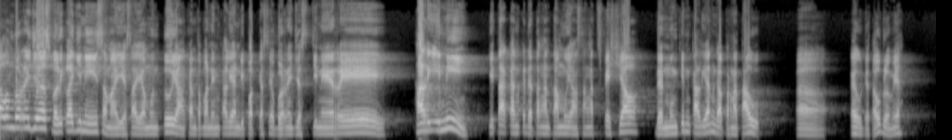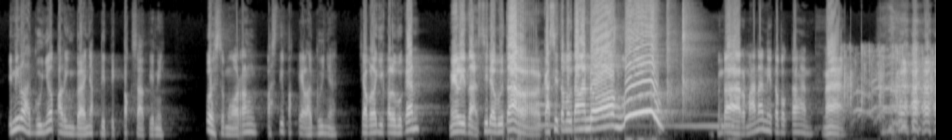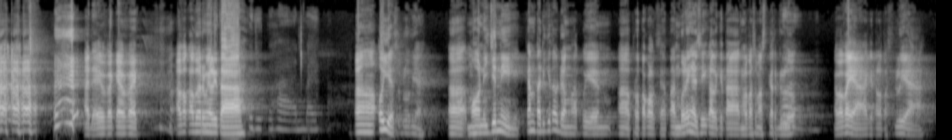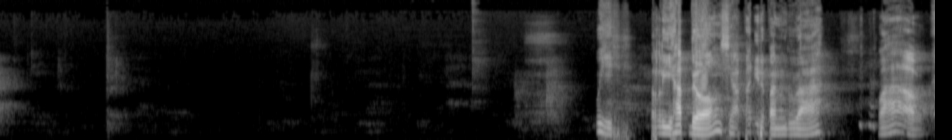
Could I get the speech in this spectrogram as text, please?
Shalom Bornejes, balik lagi nih sama Yesaya Muntu yang akan temenin kalian di podcastnya Bornejes Cinere. Hari ini kita akan kedatangan tamu yang sangat spesial dan mungkin kalian nggak pernah tahu. Eh, eh udah tahu belum ya? Ini lagunya paling banyak di TikTok saat ini. Wah semua orang pasti pakai lagunya. Siapa lagi kalau bukan Melita Sidabutar. Kasih tepuk tangan dong. Woo! Bentar, mana nih tepuk tangan? Nah, ada efek-efek. Apa kabar Melita? Puji Tuhan, baik. Eh, oh iya sebelumnya, eh, mohon izin nih, kan tadi kita udah ngelakuin eh, protokol kesehatan. Boleh nggak sih kalau kita ngelepas masker dulu? Boleh. Gak apa-apa ya, kita lepas dulu ya. Wih, terlihat dong siapa di depan gua. Wow.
